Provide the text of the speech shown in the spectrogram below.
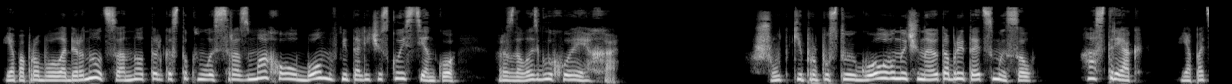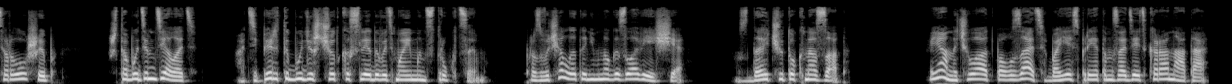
Я попробовала обернуться, но только стукнулась с размаху лбом в металлическую стенку. Раздалось глухое эхо. Шутки про пустую голову начинают обретать смысл. «Остряк!» Я потерла ушиб. «Что будем делать?» «А теперь ты будешь четко следовать моим инструкциям». Прозвучало это немного зловеще. «Сдай чуток назад». Я начала отползать, боясь при этом задеть короната.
